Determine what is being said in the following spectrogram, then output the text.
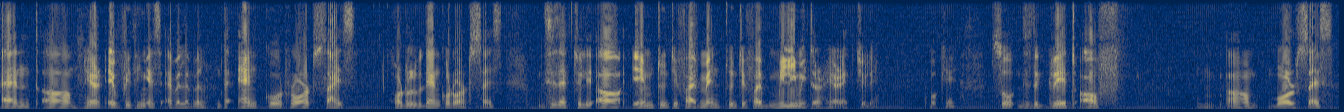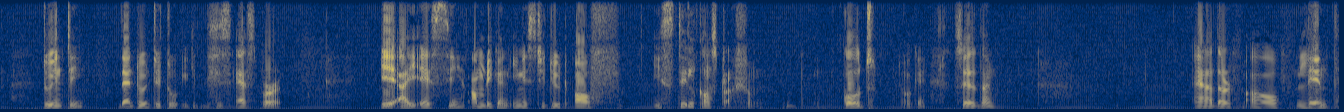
And uh, here everything is available. The anchor rod size what will be the anchor rod size? This is actually uh, m25 main 25 millimeter here actually okay. So this is the grade of um, bolt size 20 then 22 this is as per AISC American Institute of Steel Construction code. Okay. So then another uh, length.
